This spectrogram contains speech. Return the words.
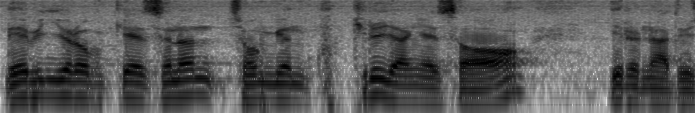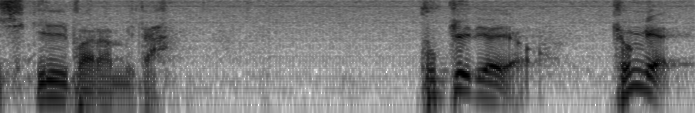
내빈 여러분께서는 정면 국기를 향해서 일어나 주시길 바랍니다. 국기에 대하여 경례.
